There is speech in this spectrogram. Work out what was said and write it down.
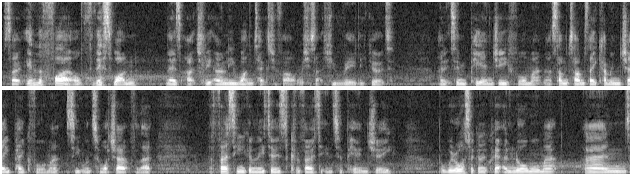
So in the file, for this one, there's actually only one texture file, which is actually really good. And it's in PNG format. Now sometimes they come in JPEG format, so you want to watch out for that. The first thing you're going to need to do is convert it into PNG. But we're also going to create a normal map and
